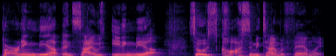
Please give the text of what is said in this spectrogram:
burning me up inside. It was eating me up. So it was costing me time with family,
